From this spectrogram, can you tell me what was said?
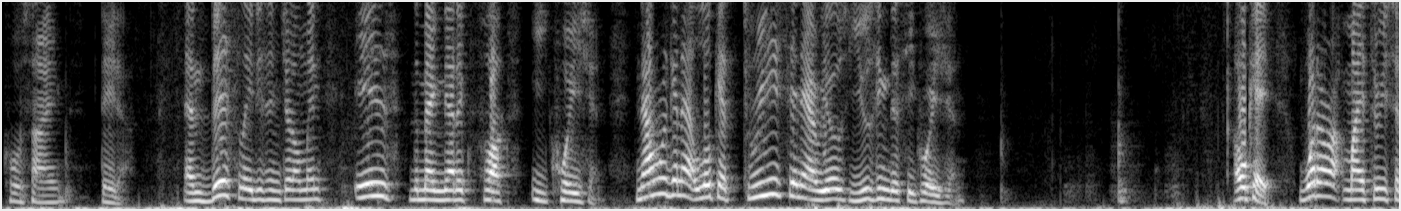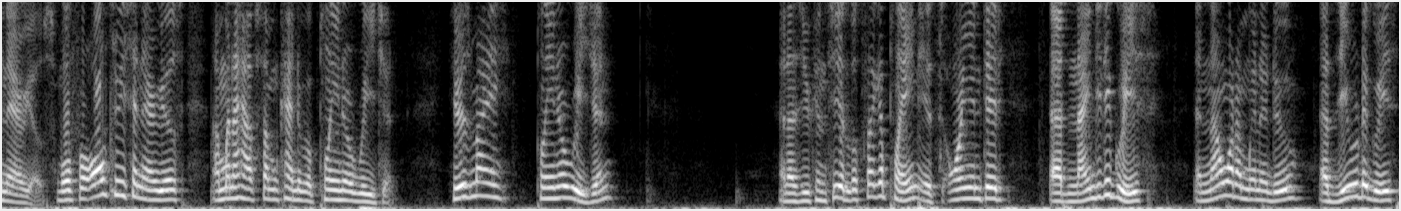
cosine theta. And this, ladies and gentlemen, is the magnetic flux equation. Now we're going to look at three scenarios using this equation. Okay, what are my three scenarios? Well, for all three scenarios, I'm going to have some kind of a planar region. Here's my planar region. And as you can see, it looks like a plane. It's oriented at 90 degrees. And now what I'm going to do at 0 degrees,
